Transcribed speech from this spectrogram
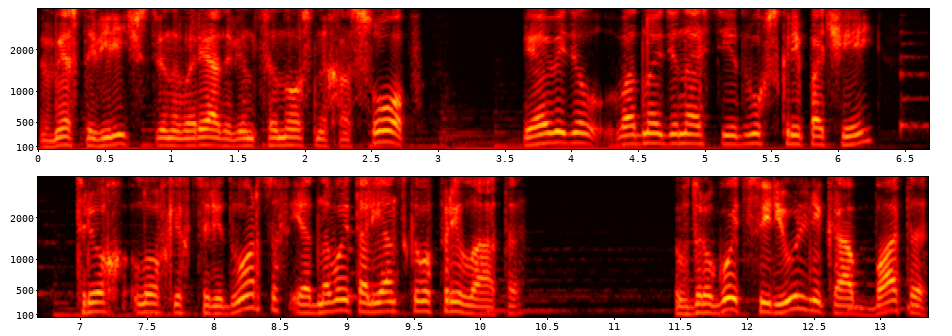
Вместо величественного ряда венценосных особ я увидел в одной династии двух скрипачей, трех ловких царедворцев и одного итальянского прилата, в другой цирюльника, аббата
